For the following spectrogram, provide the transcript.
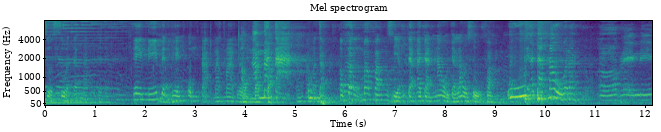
สวดสวดๆดังๆเลยนะเพลงนี้เป็นเพลงอมตะมาก ๆ เลยอมตะ อมตะเอาฟังมาฟังเสียงจากอาจารย์เน่าจะเล่าสู่ฟังอุ้ยอาจารย์เน่ากันนะเออเพลงนี้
